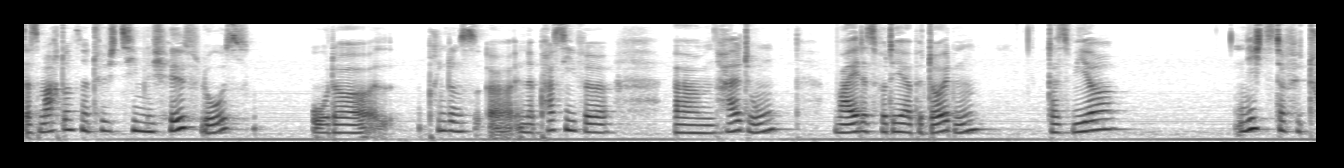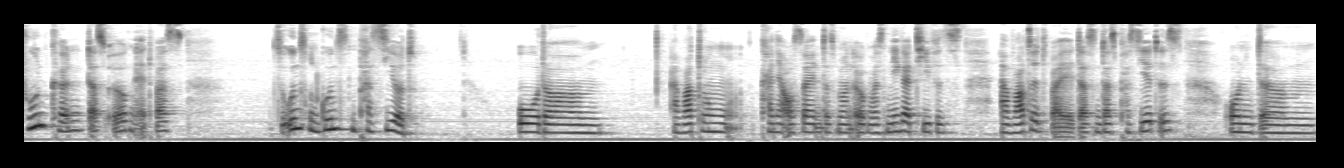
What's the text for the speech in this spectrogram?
Das macht uns natürlich ziemlich hilflos oder bringt uns äh, in eine passive ähm, Haltung, weil das würde ja bedeuten, dass wir nichts dafür tun können, dass irgendetwas zu unseren Gunsten passiert. Oder ähm, Erwartung kann ja auch sein, dass man irgendwas Negatives erwartet, weil das und das passiert ist und ähm,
